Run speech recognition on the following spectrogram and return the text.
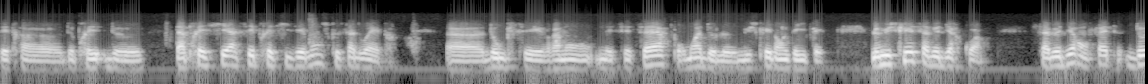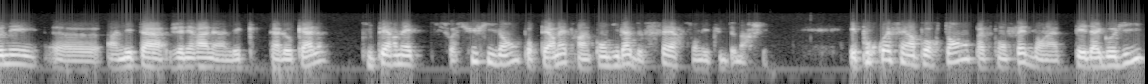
d'être de, d'apprécier assez précisément ce que ça doit être. donc c'est vraiment nécessaire pour moi de le muscler dans le DIP. Le muscler, ça veut dire quoi? Ça veut dire en fait donner un État général et un État local qui permettent soit suffisant pour permettre à un candidat de faire son étude de marché. Et pourquoi c'est important? Parce qu'en fait, dans la pédagogie,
